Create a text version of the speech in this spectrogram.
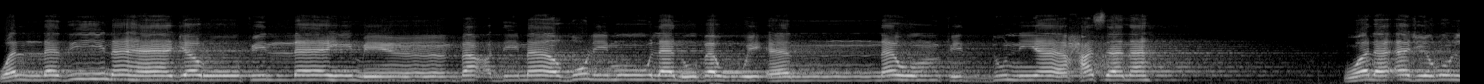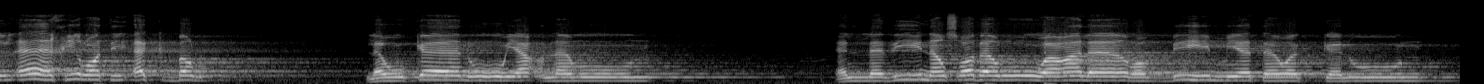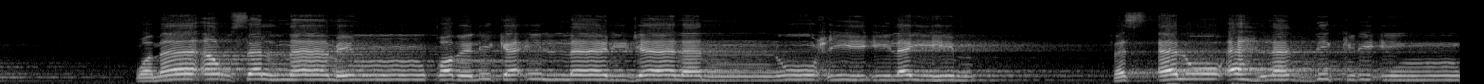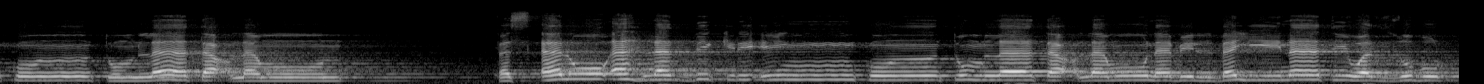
والذين هاجروا في الله من بعد ما ظلموا لنبوئنهم في الدنيا حسنة ولأجر الآخرة أكبر لو كانوا يعلمون. الذين صبروا وعلى ربهم يتوكلون. وما ارسلنا من قبلك الا رجالا نوحي اليهم فاسالوا أهل الذكر ان كنتم لا تعلمون فاسالوا أهل الذكر ان كنتم لا تعلمون بالبينات والزبر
